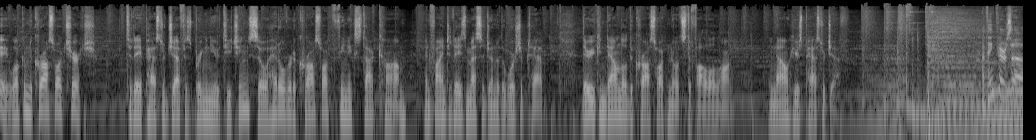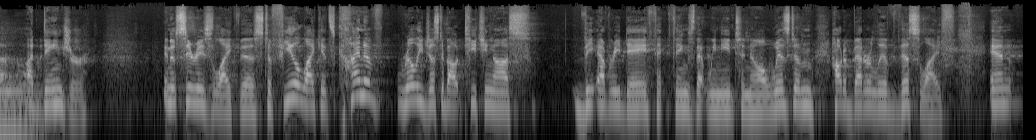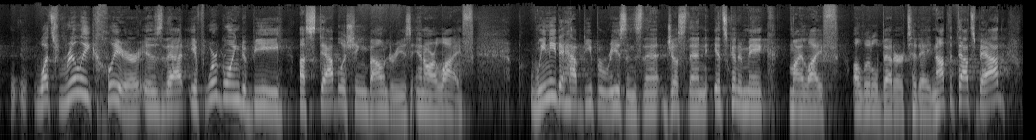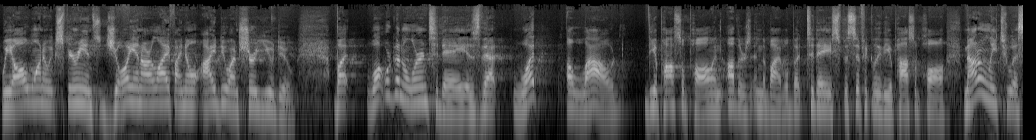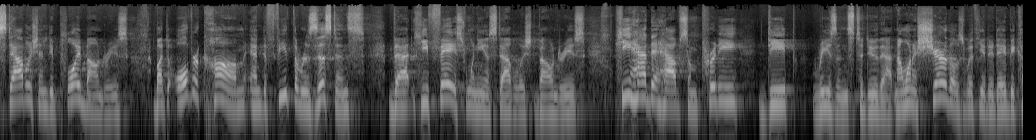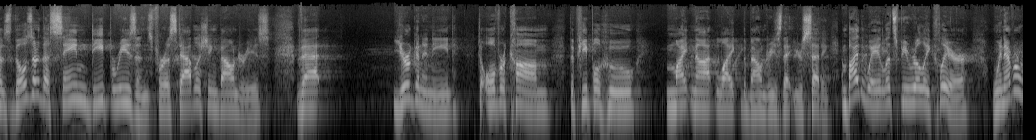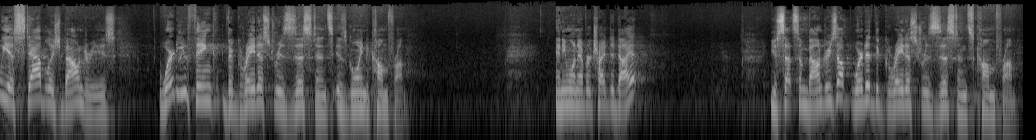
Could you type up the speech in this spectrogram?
Hey, welcome to Crosswalk Church. Today, Pastor Jeff is bringing you a teaching, so head over to crosswalkphoenix.com and find today's message under the Worship tab. There you can download the Crosswalk notes to follow along. And now, here's Pastor Jeff. I think there's a, a danger in a series like this to feel like it's kind of really just about teaching us the everyday th- things that we need to know, wisdom, how to better live this life. And what's really clear is that if we're going to be establishing boundaries in our life, we need to have deeper reasons than just then it's going to make my life a little better today. Not that that's bad. We all want to experience joy in our life. I know I do, I'm sure you do. But what we're going to learn today is that what allowed the Apostle Paul and others in the Bible, but today specifically the Apostle Paul, not only to establish and deploy boundaries, but to overcome and defeat the resistance that he faced when he established boundaries, he had to have some pretty deep reasons to do that. And I want to share those with you today because those are the same deep reasons for establishing boundaries that you're going to need to overcome the people who might not like the boundaries that you're setting. And by the way, let's be really clear whenever we establish boundaries, where do you think the greatest resistance is going to come from? Anyone ever tried to diet? You set some boundaries up. Where did the greatest resistance come from?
